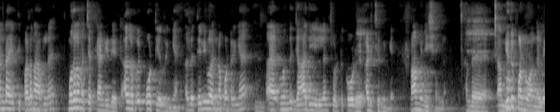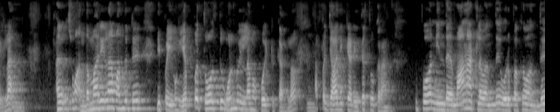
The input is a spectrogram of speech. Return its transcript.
ரெண்டாயிரத்தி பதினாறில் முதலமைச்சர் கேண்டிடேட் அதில் போய் போட்டிடுறீங்க. அதில் தெளிவாக என்ன பண்ணுறீங்க வந்து ஜாதி இல்லைன்னு சொல்லிட்டு கோடு அடிச்சிடுறீங்க. நாமினேஷனில் அந்த. இது பண்ணுவாங்க இல்லைங்களா? அது ஸோ அந்த மாதிரிலாம் வந்துட்டு இப்போ இவங்க எப்போ தோற்று ஒன்றும் இல்லாமல் போயிட்டு இருக்காங்களோ அப்போ ஜாதி கேடயத்தை தூக்குறாங்க. இப்போ இந்த மாநாட்டில் வந்து ஒரு பக்கம் வந்து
